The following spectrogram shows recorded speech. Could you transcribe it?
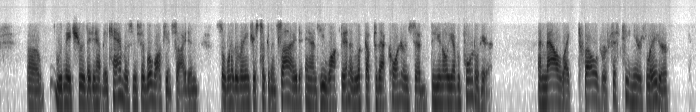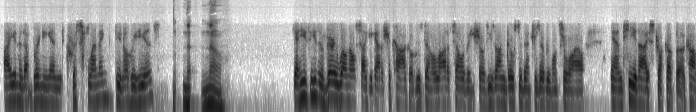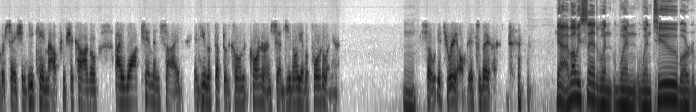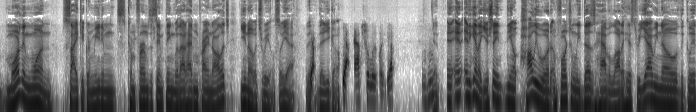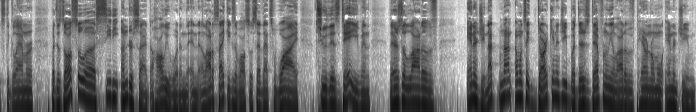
uh, we made sure they didn't have any cameras, and we said we'll walk you inside. And so one of the rangers took him inside, and he walked in and looked up to that corner and said, "Do you know you have a portal here?" And now, like twelve or fifteen years later, I ended up bringing in Chris Fleming. Do you know who he is? No. Yeah, he's he's a very well known psychic out of Chicago who's done a lot of television shows. He's on Ghost Adventures every once in a while. And he and I struck up a conversation. He came out from Chicago. I walked him inside, and he looked up to the corner and said, "Do you know you have a portal in here?" Hmm. So it's real. It's there. Yeah, I've always said when when when two or more than one psychic or medium confirms the same thing without having prior knowledge, you know it's real. So yeah, th- there you go. Yeah, absolutely. Yep. Mm-hmm. Yeah. And, and and again, like you're saying, you know, Hollywood unfortunately does have a lot of history. Yeah, we know the glitz, the glamour, but there's also a seedy underside to Hollywood, and and a lot of psychics have also said that's why to this day even there's a lot of energy. Not not I won't say dark energy, but there's definitely a lot of paranormal energy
